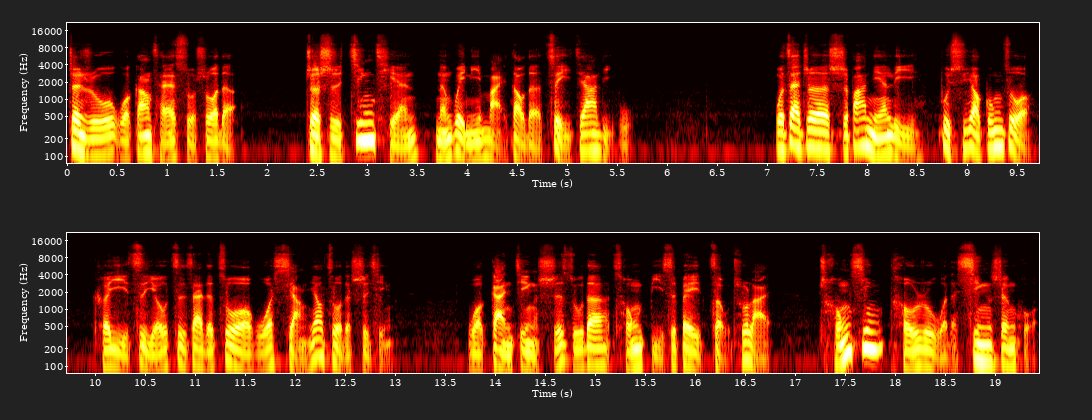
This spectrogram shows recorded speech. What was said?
正如我刚才所说的，这是金钱能为你买到的最佳礼物。我在这十八年里不需要工作，可以自由自在的做我想要做的事情。我干劲十足的从比斯贝走出来，重新投入我的新生活。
